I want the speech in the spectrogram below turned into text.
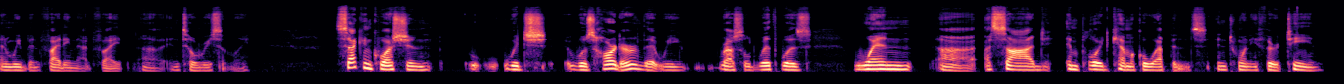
and we've been fighting that fight uh, until recently. Second question, which was harder that we wrestled with, was when uh, Assad employed chemical weapons in 2013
